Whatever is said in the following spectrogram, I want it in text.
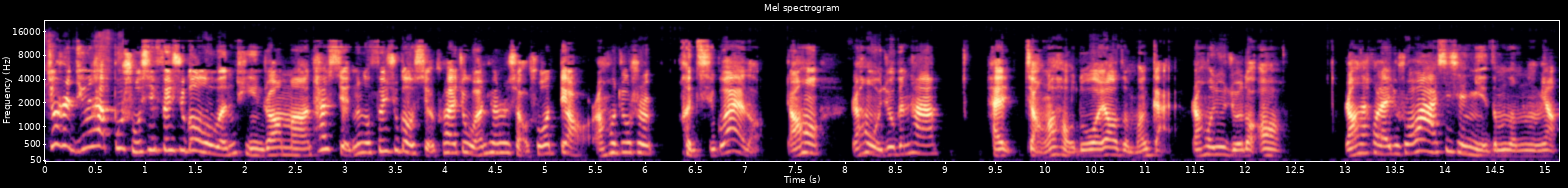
就是因为他不熟悉非虚构的文体，你知道吗？他写那个非虚构写出来就完全是小说调，然后就是很奇怪的。然后，然后我就跟他还讲了好多要怎么改，然后就觉得哦，然后他后来就说哇，谢谢你，怎么怎么怎么样。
